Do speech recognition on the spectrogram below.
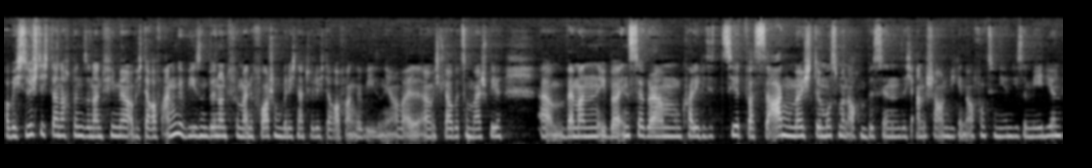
ob ich süchtig danach bin, sondern vielmehr, ob ich darauf angewiesen bin. Und für meine Forschung bin ich natürlich darauf angewiesen, ja, weil äh, ich glaube zum Beispiel, äh, wenn man über Instagram qualifiziert was sagen möchte, muss man auch ein bisschen sich anschauen, wie genau funktionieren diese Medien.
